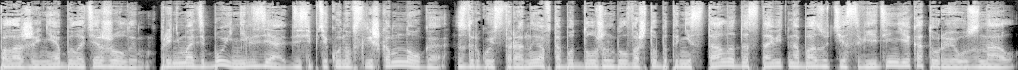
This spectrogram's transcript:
Положение было тяжелым. Принимать бой нельзя, десептиконов слишком много. С другой стороны, автобот должен был во что бы то ни стало доставить на базу те сведения, которые узнал.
